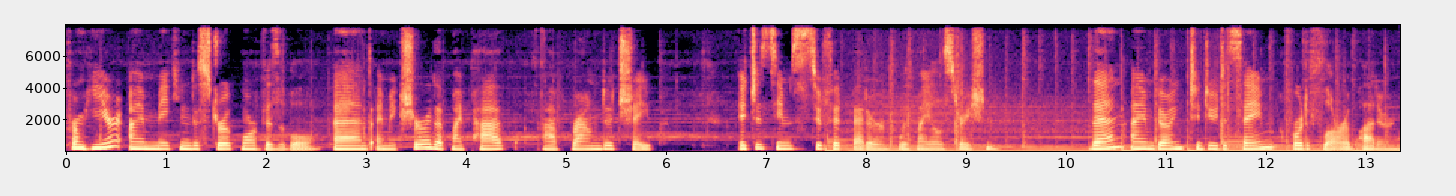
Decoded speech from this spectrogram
From here, I'm making the stroke more visible and I make sure that my path have rounded shape. It just seems to fit better with my illustration. Then I am going to do the same for the floral pattern.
